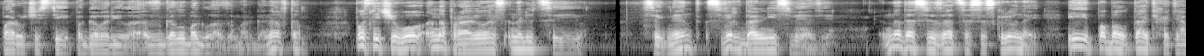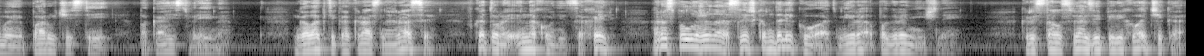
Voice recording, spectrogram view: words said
пару частей поговорила с голубоглазым аргонавтом, после чего направилась на Люцию, сегмент сверхдальней связи. Надо связаться с Искреной и поболтать хотя бы пару частей, пока есть время. Галактика красной расы, в которой находится Хель, расположена слишком далеко от мира пограничной. Кристалл связи перехватчика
